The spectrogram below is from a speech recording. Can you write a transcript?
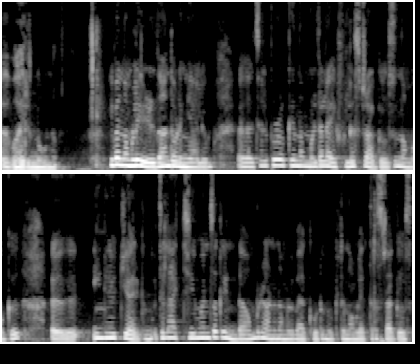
വരുന്നു എന്ന്? ഇവൻ നമ്മൾ എഴുതാൻ തുടങ്ങിയാലും ചിലപ്പോഴൊക്കെ നമ്മളുടെ ലൈഫിലെ സ്ട്രഗിൾസ് നമുക്ക് ഇങ്ങനെയൊക്കെ ആയിരിക്കും. ചില അച്ചീവ്മെന്റ്സ് ഒക്കെ ഉണ്ടാകുമ്പോഴാണ് നമ്മൾ ബാക്കോട്ട് നോക്കിയിട്ട് നമ്മൾ എത്ര സ്ട്രഗിൾസ്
